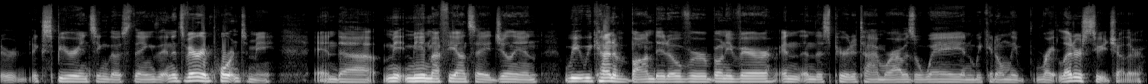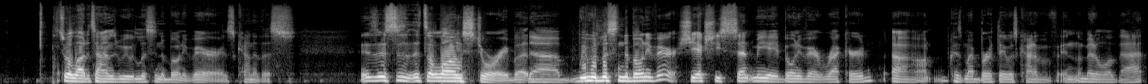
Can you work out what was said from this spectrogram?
or experiencing those things. And it's very important to me. And uh, me, me and my fiance, Jillian, we, we kind of bonded over Bon Iver in, in this period of time where I was away and we could only write letters to each other. So a lot of times we would listen to Bon Iver as kind of this. This is it's a long story, but uh, we would listen to Bon Iver. She actually sent me a Bon Iver record uh, because my birthday was kind of in the middle of that,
